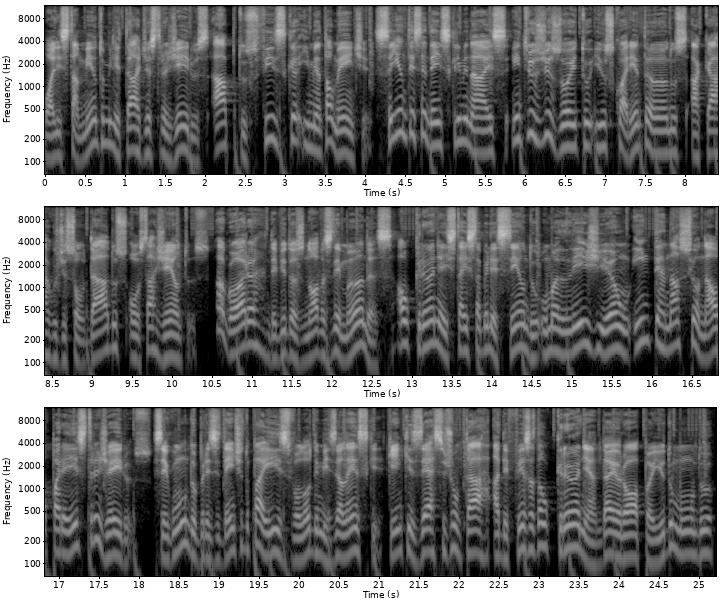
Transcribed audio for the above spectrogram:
o alistamento militar de estrangeiros aptos física e mentalmente, sem antecedentes criminais, entre os 18 e os 40 anos a cargo de soldados ou sargentos. Agora, devido às novas demandas, a Ucrânia está estabelecendo uma legião internacional para estrangeiros. Segundo o presidente do país, Volodymyr Zelensky, quem quiser se juntar à defesa da Ucrânia, da Europa e do mundo,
